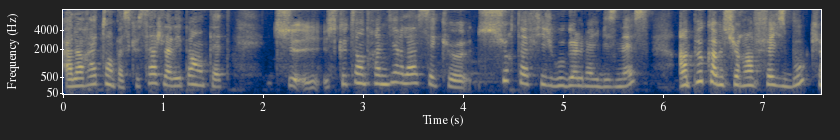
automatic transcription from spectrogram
Alors attends, parce que ça, je ne l'avais pas en tête. Ce que tu es en train de dire là, c'est que sur ta fiche Google My Business, un peu comme sur un Facebook,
